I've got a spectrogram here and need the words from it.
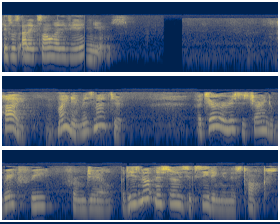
This was Alexandre Olivier News. Hi, my name is Mathieu. A terrorist is trying to break free from jail, but he's not necessarily succeeding in his talks.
